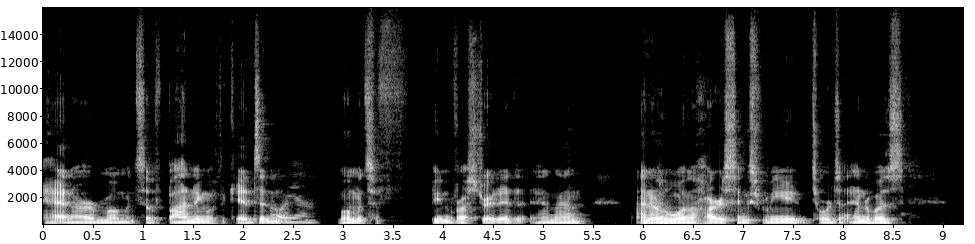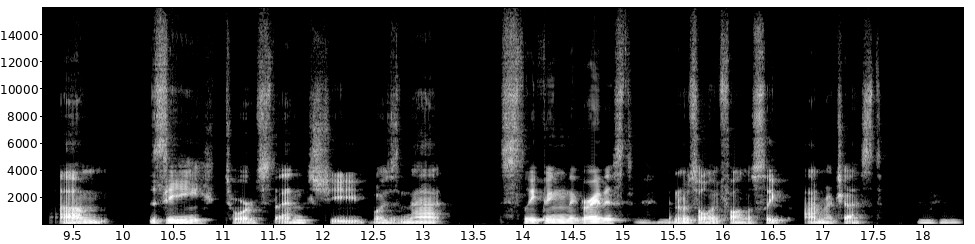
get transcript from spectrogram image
had our moments of bonding with the kids and Oh yeah. moments of being frustrated. And then I know one of the hardest things for me towards the end was um, Z. Towards the end, she was not sleeping the greatest Mhm. and was only falling asleep on my chest. Mhm.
